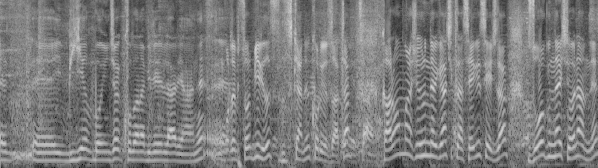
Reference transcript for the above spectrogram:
e, e, bir yıl boyunca kullanabilirler yani. E, Orada bir sorun bir yıl kendini koruyor zaten. Evet, aynen. Kahramanmaraş ürünleri gerçekten sevgili seyirciler zor günler için önemli.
